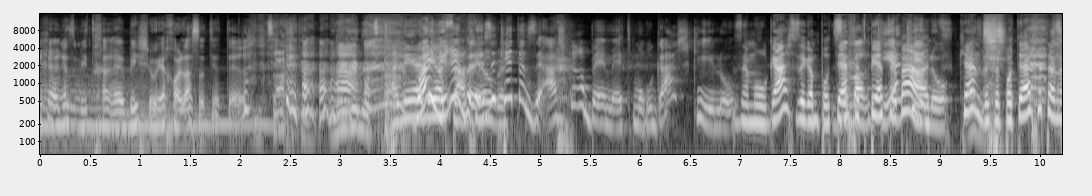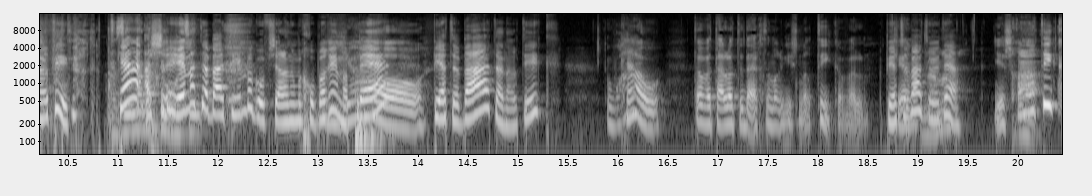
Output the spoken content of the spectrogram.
איך ארז מתחרה בי שהוא יכול לעשות יותר. ניצחתי, לירי ניצחה. אני וואי, לירי, אבל איזה. קטע, זה אשכרה באמת מורגש, כאילו. זה מורגש, זה גם פותח את פי הטבעת. כאילו. כן, וזה פותח את הנרתיק. כן, השרירים הטבעתיים בגוף שלנו מחוברים. הפה, פי הטבעת, הנרתיק. וואו. טוב, אתה לא תדע איך זה מרגיש נרתיק, אבל... פי כן. הטבעת, הוא? יודע. יש לך אה, נרתיק?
